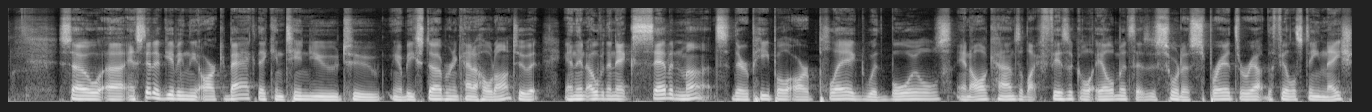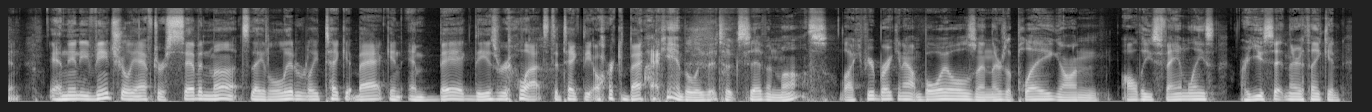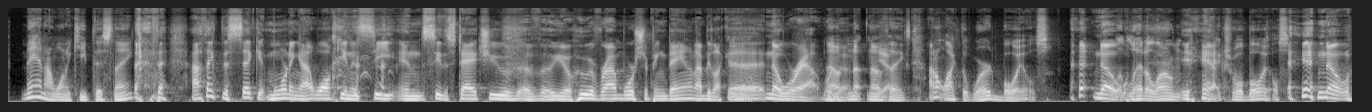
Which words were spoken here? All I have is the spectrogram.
So uh, instead of giving the ark back, they continue to you know be stubborn and kind of hold on to it. And then over the next seven months, their people are plagued with boils and all kinds of like physical ailments that just sort of spread throughout the Philistine nation. And then eventually, after seven months, they literally take it back and, and beg the Israelites to take the ark back. I can't believe it took seven months. Like, if you're breaking out boils and there's a plague on all these families, are you sitting there thinking, man, I want to keep this thing? I think the second morning I walk in and see and see the statue of, of you know whoever I'm worshiping down, I'd be like, uh, no, we're out. We're No, no, no Yeah. thanks. I don't like the word boils, No, let alone actual boils. no,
